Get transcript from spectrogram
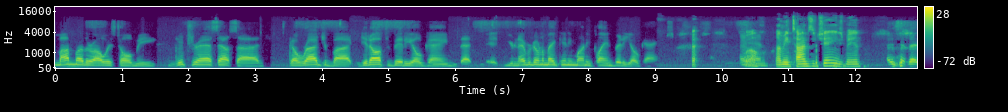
my mother always told me, "Get your ass outside, go ride your bike, get off the video game. That it, you're never going to make any money playing video games." Well, and I mean, times have changed, man. that,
